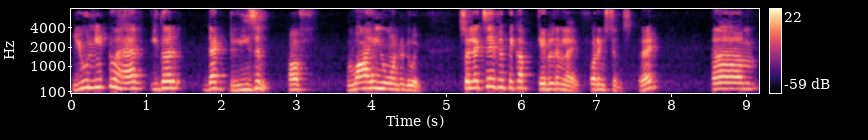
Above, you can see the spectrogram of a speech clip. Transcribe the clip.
you need to have either that reason of why you want to do it. So let's say if you pick up Ableton Live, for instance, right? Um,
